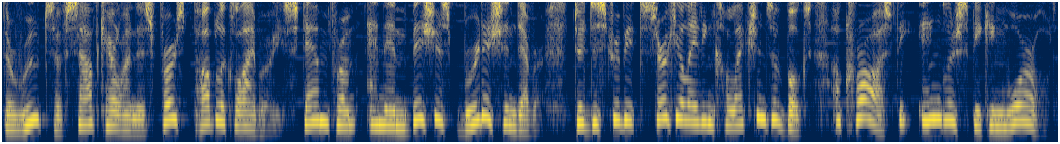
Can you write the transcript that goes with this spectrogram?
The roots of South Carolina's first public library stem from an ambitious British endeavor to distribute circulating collections of books across the English speaking world.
